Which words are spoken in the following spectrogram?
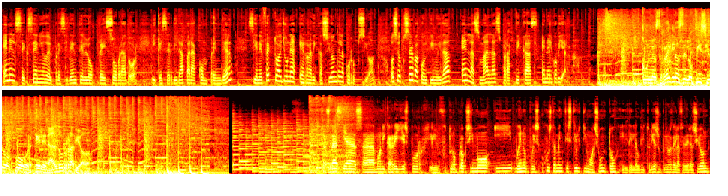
en el sexenio del presidente López Obrador y que servirá para comprender si en efecto hay una erradicación de la corrupción o se observa continuidad en las malas prácticas en el gobierno. Con las reglas del oficio por El Heraldo Radio. Gracias a Mónica Reyes por el futuro próximo y bueno pues justamente este último asunto, el de la Auditoría Superior de la Federación,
